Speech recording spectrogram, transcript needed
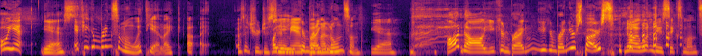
oh yeah. Yes. If you can bring someone with you, like uh, I, I thought you were just Oh, yeah, sending me out by my lonesome. yeah. oh no, you can bring you can bring your spouse. No, I wouldn't do six months.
